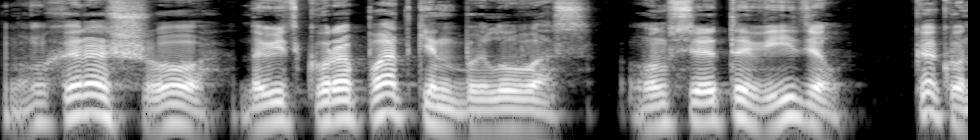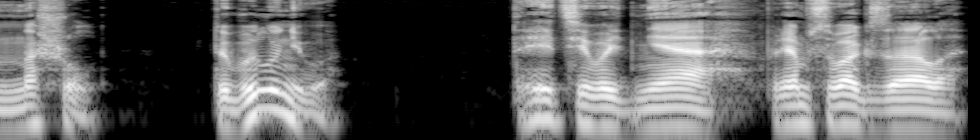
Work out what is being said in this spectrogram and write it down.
Ну, хорошо, но ведь Куропаткин был у вас. Он все это видел. Как он нашел? Ты был у него? Третьего дня, прям с вокзала.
